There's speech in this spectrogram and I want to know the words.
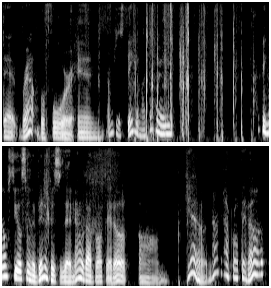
that wrap before, and I'm just thinking like, okay, I think I'm still seeing the benefits of that now that I brought that up. Um, yeah, now that I brought that up,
